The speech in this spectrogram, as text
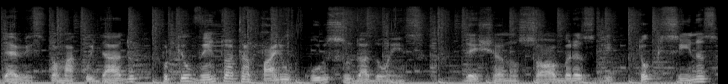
Deve-se tomar cuidado porque o vento atrapalha o curso da doença, deixando sobras de toxinas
